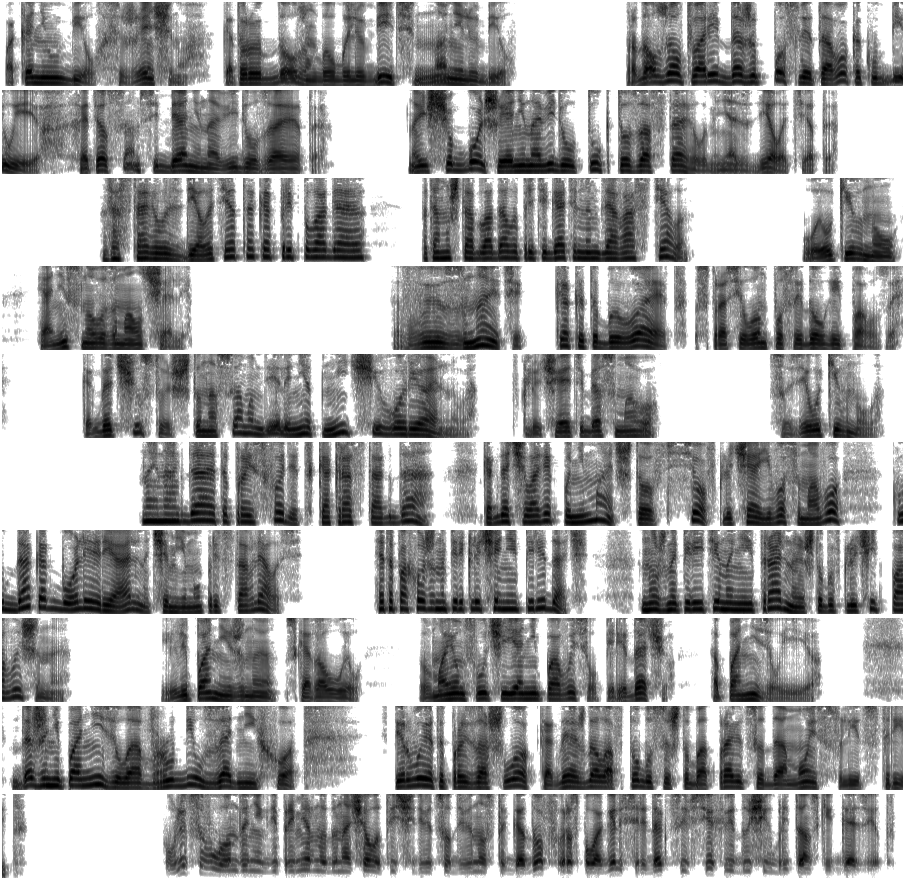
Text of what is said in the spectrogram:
пока не убил женщину, которую должен был бы любить, но не любил. Продолжал творить даже после того, как убил ее, хотя сам себя ненавидел за это. Но еще больше я ненавидел ту, кто заставила меня сделать это. Заставила сделать это, как предполагаю, потому что обладала притягательным для вас телом? Уилл кивнул, и они снова замолчали. «Вы знаете, как это бывает?» — спросил он после долгой паузы когда чувствуешь, что на самом деле нет ничего реального, включая тебя самого. Сузила кивнула. Но иногда это происходит как раз тогда, когда человек понимает, что все, включая его самого, куда как более реально, чем ему представлялось. Это похоже на переключение передач. Нужно перейти на нейтральную, чтобы включить повышенную. «Или пониженную», — сказал Уилл. «В моем случае я не повысил передачу, а понизил ее. Даже не понизил, а врубил задний ход. Впервые это произошло, когда я ждал автобуса, чтобы отправиться домой с Флит-стрит. Улицы в Лондоне, где примерно до начала 1990-х годов располагались редакции всех ведущих британских газет.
